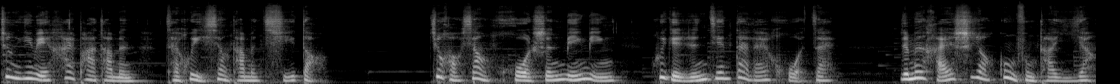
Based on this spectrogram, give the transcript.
正因为害怕他们，才会向他们祈祷，就好像火神明明会给人间带来火灾，人们还是要供奉他一样。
